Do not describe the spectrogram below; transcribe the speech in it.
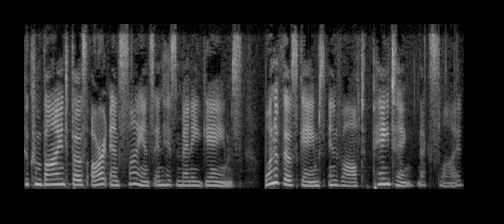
who combined both art and science in his many games. One of those games involved painting. Next slide.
